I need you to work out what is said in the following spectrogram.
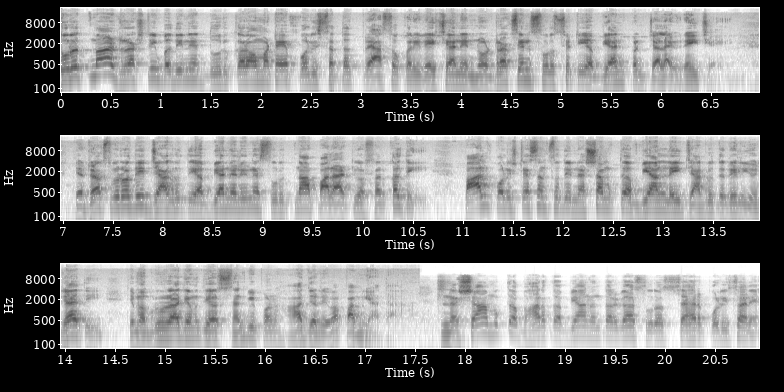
સુરતમાં ડ્રગ્સની બદીને દૂર કરવા માટે પોલીસ સતત પ્રયાસો કરી રહી છે અને no drugs in Surat city અભિયાન પણ ચલાવી રહી છે. તે ડ્રગ્સ વિરોધી જાગૃતિ અભિયાનને લઈને સુરતના પાલ આરટીઓ સર્કલથી પાલ પોલીસ સ્ટેશન સુધી નશામુક્ત અભિયાન લઈ જાગૃતિ રેલી યોજાઈ હતી, જેમાં ગૃહ રાજ્યમંત્રી હર્ષ સંઘવી પણ હાજર રહેવા પામ્યા હતા. નશામુક્ત ભારત અભિયાન અંતર્ગત સુરત શહેર પોલીસ અને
